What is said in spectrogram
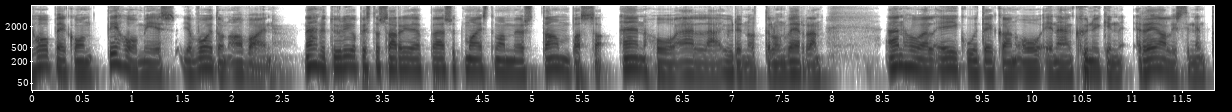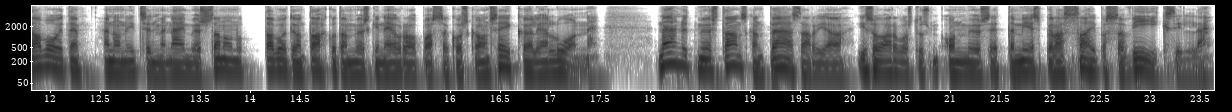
HPKn tehomies ja voiton avain. Nähnyt yliopistosarjoja ja päässyt maistamaan myös Tampassa NHL yhden ottelun verran. NHL ei kuitenkaan ole enää Kynikin realistinen tavoite. Hän on itse näin myös sanonut. Tavoite on tahkota myöskin Euroopassa, koska on seikkailijan luonne. Nähnyt myös Tanskan pääsarjaa. Iso arvostus on myös, että mies pelasi Saipassa viiksillä.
